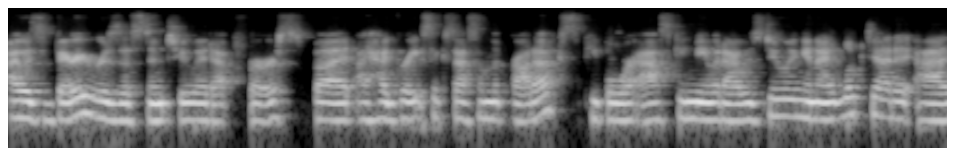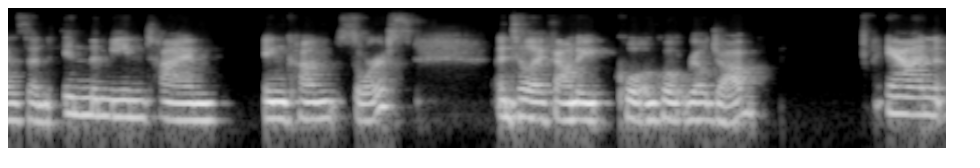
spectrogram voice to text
I was very resistant to it at first, but I had great success on the products. People were asking me what I was doing, and I looked at it as an in the meantime income source until I found a quote unquote real job. And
